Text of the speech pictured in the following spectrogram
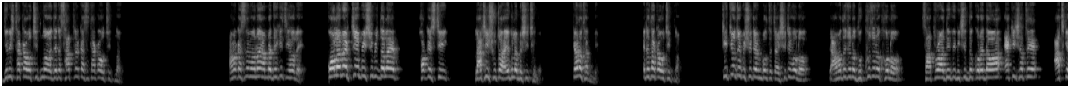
জিনিস থাকা উচিত নয়, যেটা ছাত্রের কাছে থাকা উচিত নয়। আমার কাছে মনে হয় আমরা দেখেছি হলে কলমের চেয়ে বিশ্ববিদ্যালয়ে হকি স্টিক, লাঠি সুটা এগুলো বেশি ছিল। কেন থাকবে? এটা থাকা উচিত নয়। তৃতীয় যে বিষয়টা আমি বলতে চাই সেটি হলো যে আমাদের জন্য দুঃখজনক হলো ছাত্র রাজনীতি নিষিদ্ধ করে দেওয়া। একই সাথে আজকে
